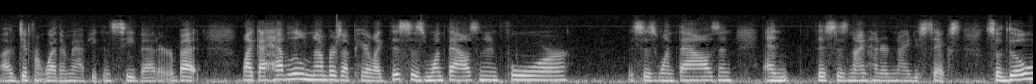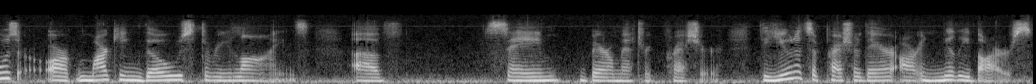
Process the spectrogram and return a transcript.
a different weather map you can see better. But like I have little numbers up here, like this is 1004, this is 1000, and this is 996. So those are marking those three lines of same barometric pressure. The units of pressure there are in millibars.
